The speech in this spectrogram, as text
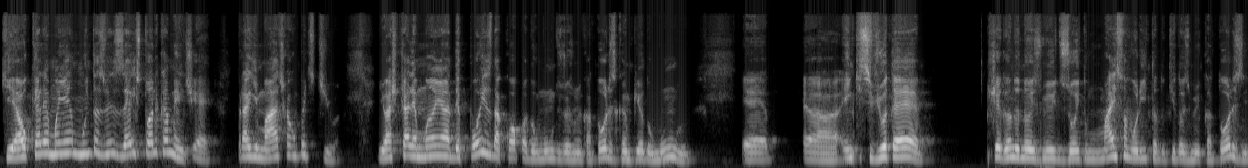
que é o que a Alemanha muitas vezes é historicamente, é pragmática competitiva. E eu acho que a Alemanha, depois da Copa do Mundo de 2014, campeã do mundo, é, é, em que se viu até chegando em 2018 mais favorita do que 2014,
